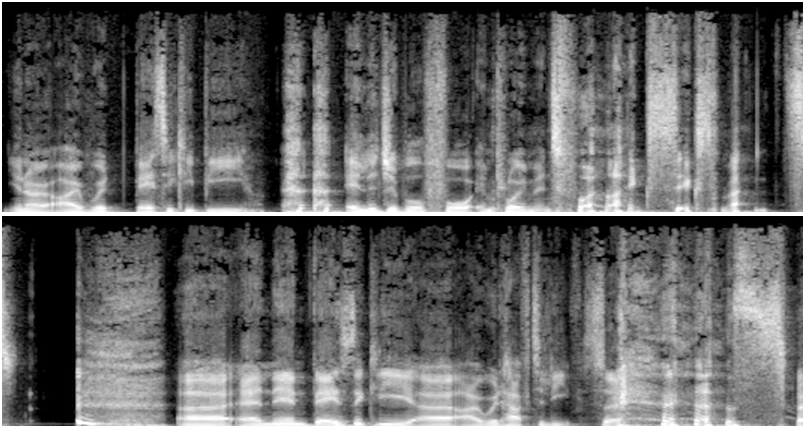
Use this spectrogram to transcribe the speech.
you know, I would basically be eligible for employment for like six months. Uh, and then basically uh, I would have to leave. So, so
